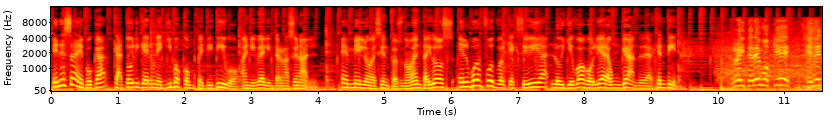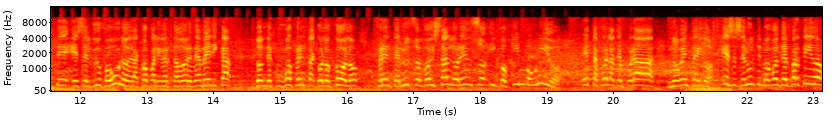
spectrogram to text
En esa época, Católica era un equipo competitivo a nivel internacional. En 1992, el buen fútbol que exhibía lo llevó a golear a un grande de Argentina. Reiteremos que en este es el grupo 1 de la Copa Libertadores de América, donde jugó frente a Colo Colo, frente a Newell's Boys, San Lorenzo y Coquimbo Unido. Esta fue la temporada 92. Ese es el último gol del partido.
